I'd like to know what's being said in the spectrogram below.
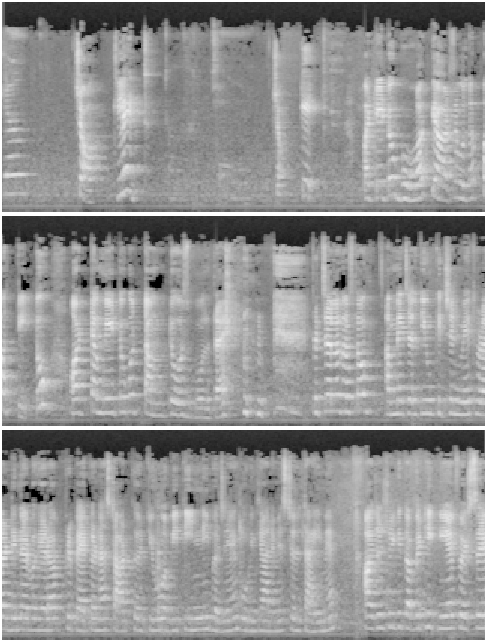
chocolate chocolate potato बहुत प्यार से बोलता है, पटेटो और टमेटो को टमटोस बोलता है। तो चलो दोस्तों, अब मैं चलती हूँ किचन में, थोड़ा डिनर वगैरह प्रिपेयर करना स्टार्ट करती हूँ। अभी तीन नहीं बजे हैं, गोविंद के आने में स्टिल टाइम है। आज अंशुल की तबीयत ठीक नहीं है, फिर से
